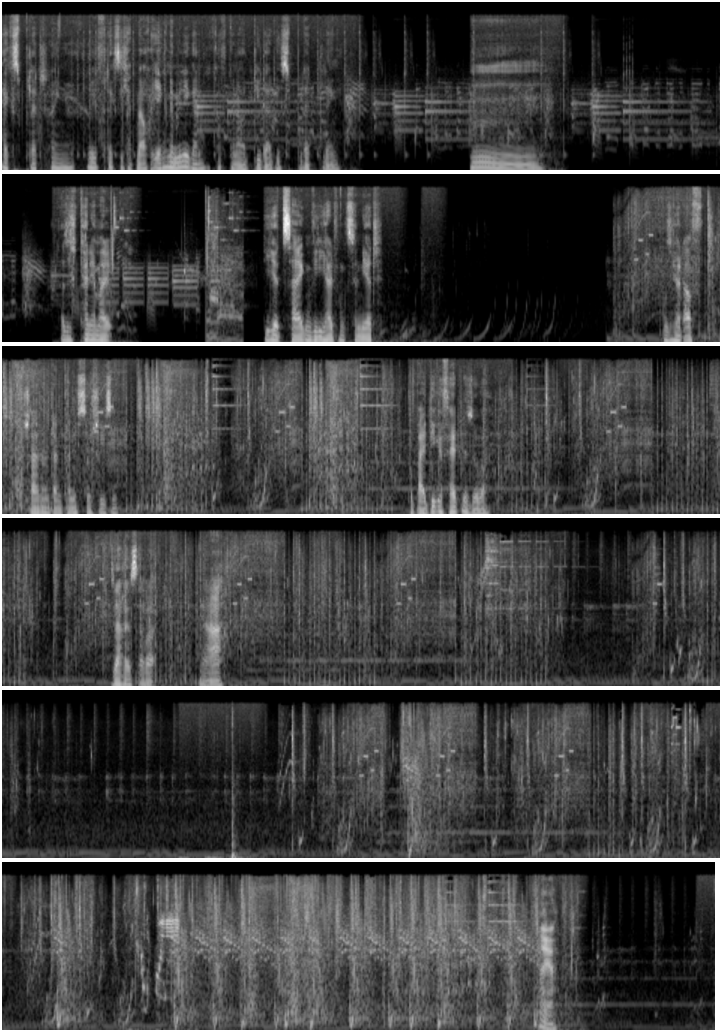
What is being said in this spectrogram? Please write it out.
Hex-Splatring Reflex. Ich habe mir auch irgendeine Minigun gekauft. Genau, die da, die Splatling. Hm. Also ich kann ja mal die hier zeigen, wie die halt funktioniert. Muss ich halt aufschalten und dann kann ich so schießen. Wobei, die gefällt mir sogar. Sache ist aber... Ja.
